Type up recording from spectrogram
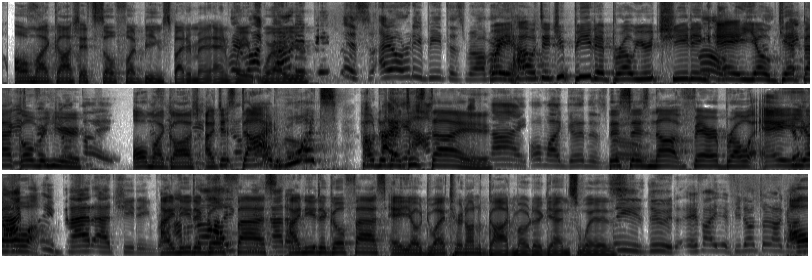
oh my gosh, it's so fun being Spider-Man. And wait, Rocky, where I are already you? Beat this. I already beat this, bro. Wait, how did you beat it, bro? You're cheating. Bro, hey, yo, get back over here. height. Oh my gosh, I just died. bro. What? How did I How just die? die? Oh my goodness, bro. This is not fair, bro. Hey, You're yo. actually bad at cheating, bro. I don't need to go you can be fast. I need to go fast. Hey, yo, do I turn on God mode again, Swizz? Please, dude. If I if you don't turn on God, Oh,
